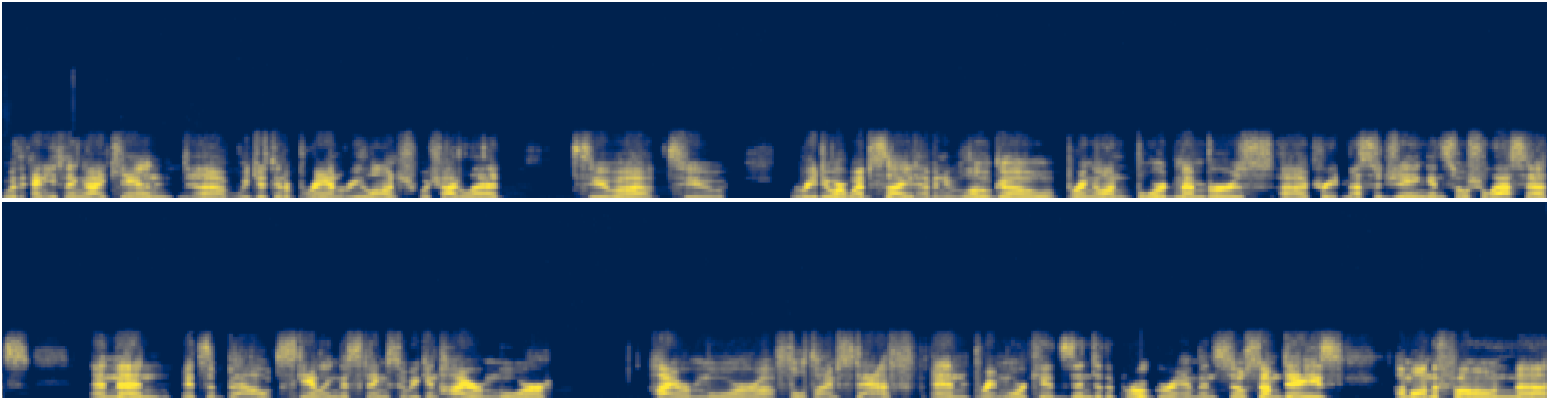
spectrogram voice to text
with anything I can. Uh, we just did a brand relaunch, which I led to uh, to redo our website, have a new logo, bring on board members, uh, create messaging and social assets. And then it's about scaling this thing so we can hire more hire more uh, full-time staff and bring more kids into the program. And so some days i'm on the phone uh,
